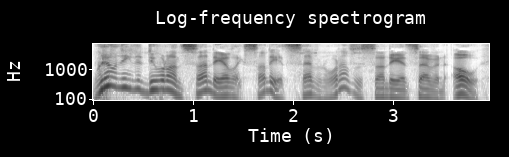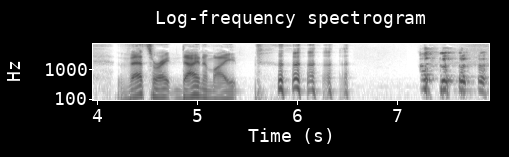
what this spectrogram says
we don't need to do it on Sunday. I was like, Sunday at seven. What else is Sunday at seven? Oh, that's right, Dynamite. Let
